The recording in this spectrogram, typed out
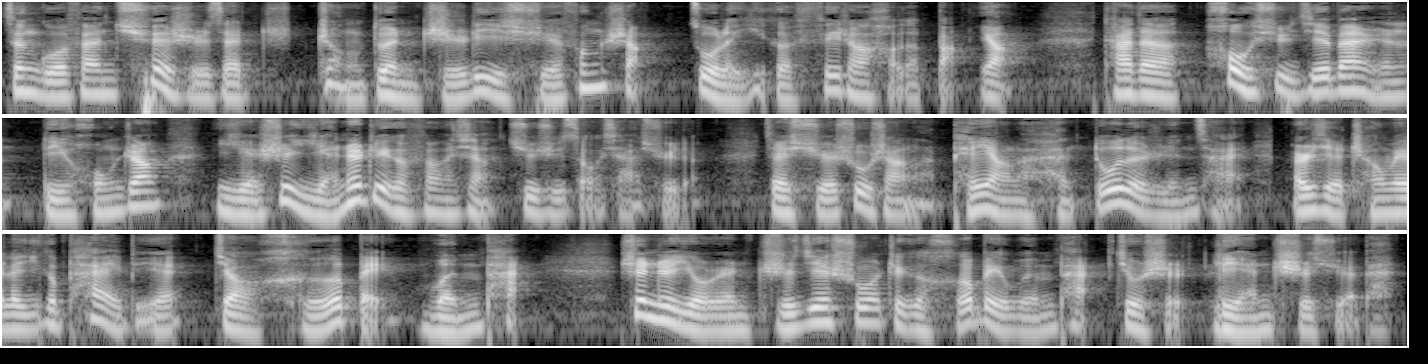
曾国藩确实在整顿直隶学风上做了一个非常好的榜样。他的后续接班人李鸿章也是沿着这个方向继续走下去的，在学术上呢培养了很多的人才，而且成为了一个派别，叫河北文派。甚至有人直接说，这个河北文派就是廉耻学派。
